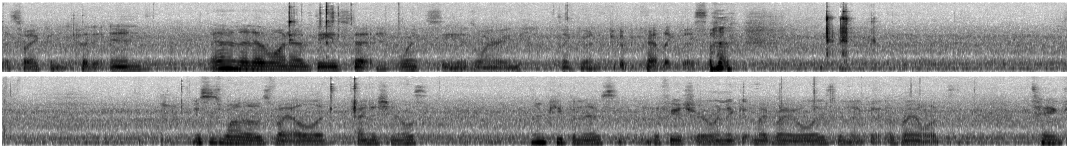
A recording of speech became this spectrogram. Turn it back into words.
That's why I couldn't put it in. And another one of these that Lexi is wearing. It's like you want to pick up a crab like this. this is one of those viola kind of shells. I'm keeping this in the future when I get my violas and I get a viola tank.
